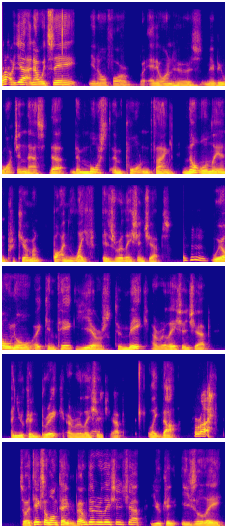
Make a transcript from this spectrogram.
Well, yeah, and I would say, you know, for anyone who's maybe watching this, that the most important thing, not only in procurement, but in life, is relationships. Mhm. We all know it can take years to make a relationship, and you can break a relationship like that. Right. So it takes a long time to build a relationship. You can easily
